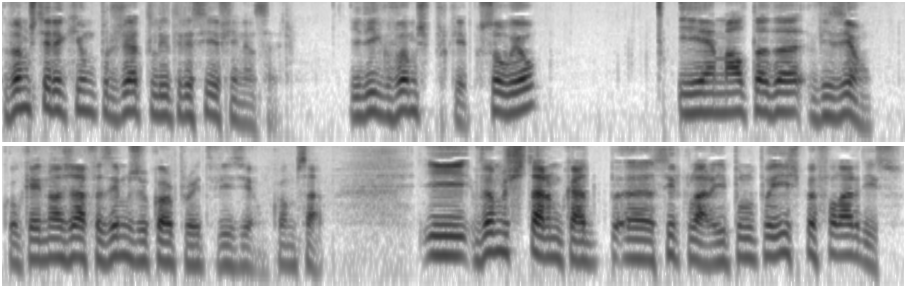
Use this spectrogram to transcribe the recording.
vamos ter aqui um projeto de literacia financeira. E digo vamos porquê? Porque sou eu e é a malta da Visão, com quem nós já fazemos o Corporate Vision, como sabe. E vamos estar um bocado a circular aí pelo país para falar disso.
